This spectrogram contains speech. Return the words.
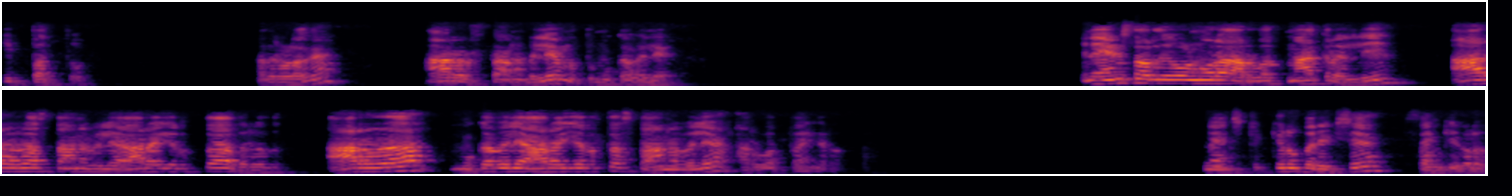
ಇಪ್ಪತ್ತು. ಅದರೊಳಗ ಆರರ ಸ್ಥಾನ ಬೆಲೆ ಮತ್ತು ಮುಖ ಬೆಲೆ ಇನ್ನು ಎಂಟ್ ಸಾವಿರದ ಏಳ್ನೂರ ಅರವತ್ನಾಲ್ಕರಲ್ಲಿ ಆರರ ಸ್ಥಾನ ಬೆಲೆ ಆರಾಗಿರುತ್ತ? ಅದರದ್ದು. ಆರರ ಮುಖಬೆಲೆ ಆರಾಗಿರುತ್ತ ಸ್ಥಾನ ಬೆಲೆ ಅರವತ್ತಾಗಿರುತ್ತೆ? ನೆಕ್ಸ್ಟ್ ಕಿರು ಪರೀಕ್ಷೆ ಸಂಖ್ಯೆಗಳು.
